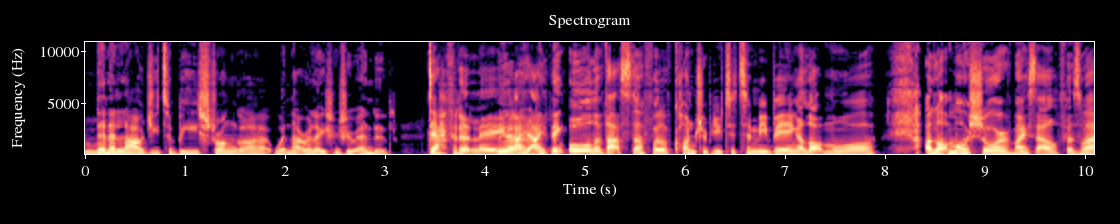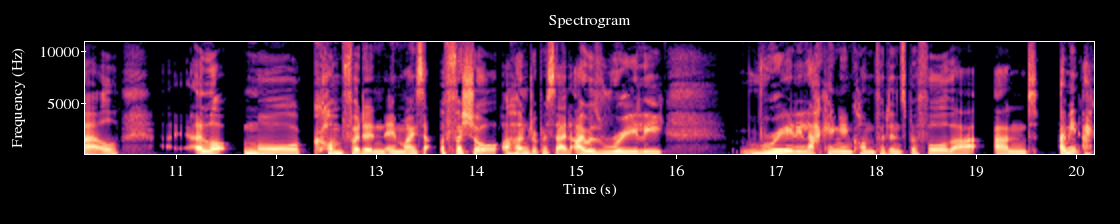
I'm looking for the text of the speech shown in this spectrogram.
Mm. then allowed you to be stronger when that relationship ended Definitely. Yeah. I, I think all of that stuff will have contributed to me being a lot more a lot more sure of myself as well. A lot more confident in myself. For sure, hundred percent. I was really, really lacking in confidence before that. And I mean, I,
